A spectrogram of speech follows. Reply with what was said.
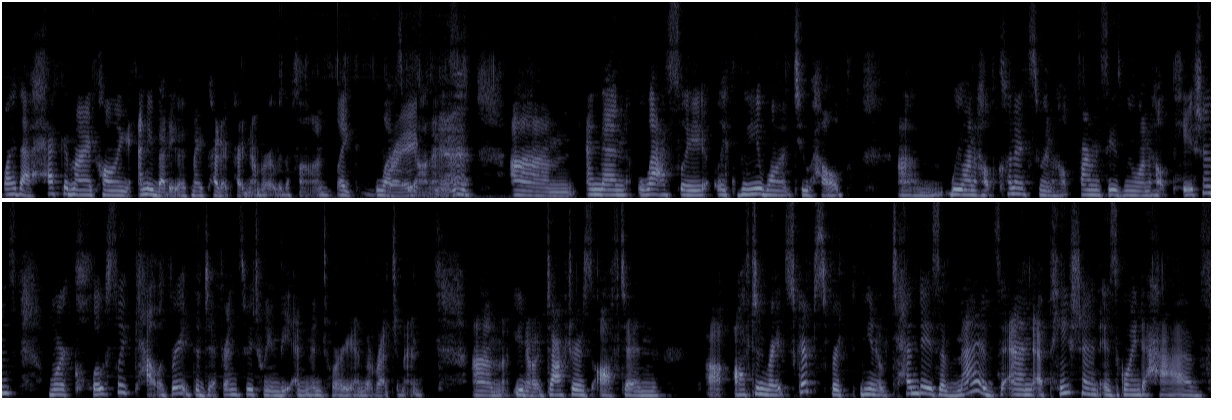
Why the heck am I calling anybody with my credit card number over the phone? Like, let's right. be honest. Yeah. Um, and then lastly, like, we want to help um, we want to help clinics, we want to help pharmacies, we want to help patients more closely calibrate the difference between the inventory and the regimen. Um, you know, doctors often uh, often write scripts for you know 10 days of meds and a patient is going to have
